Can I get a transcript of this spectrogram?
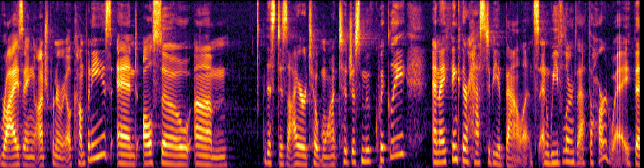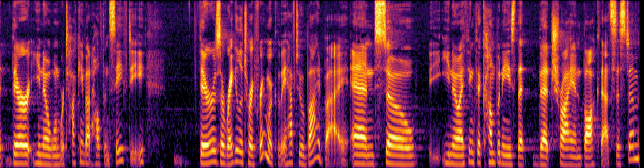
rising entrepreneurial companies and also um, this desire to want to just move quickly. And I think there has to be a balance. And we've learned that the hard way, that there, you know, when we're talking about health and safety, there is a regulatory framework that they have to abide by. And so, you know, I think the companies that, that try and balk that system,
